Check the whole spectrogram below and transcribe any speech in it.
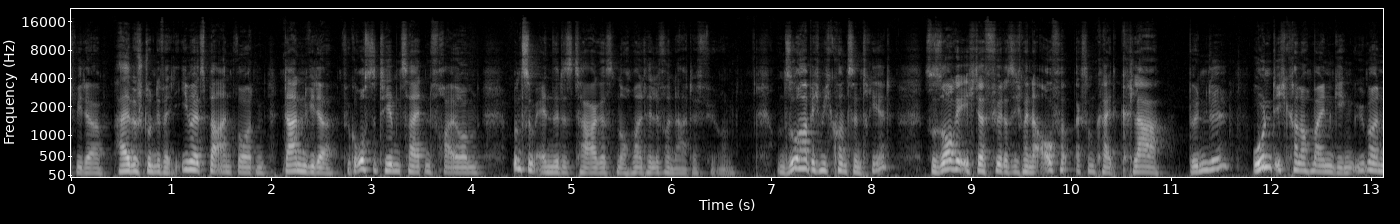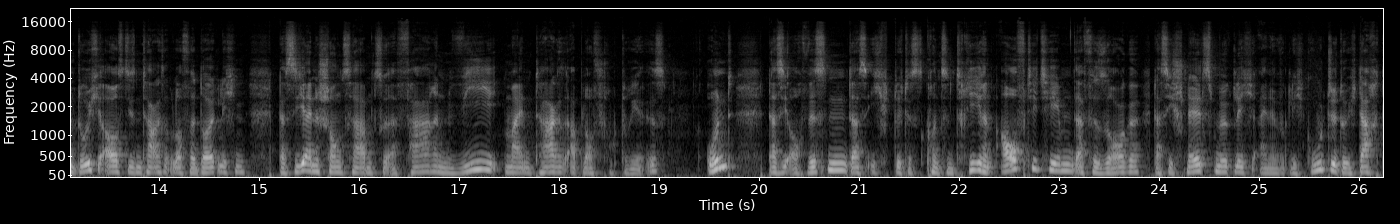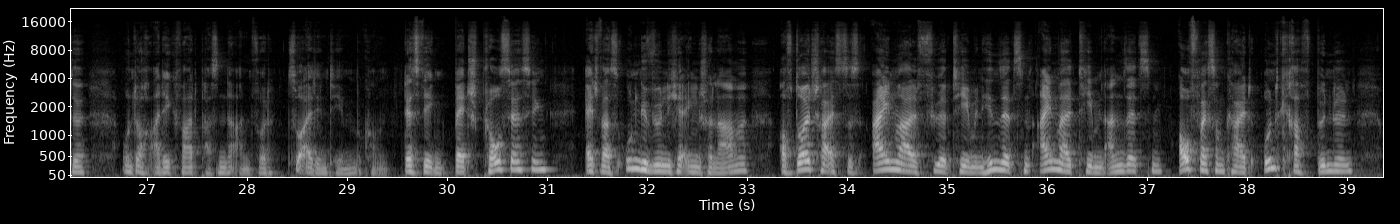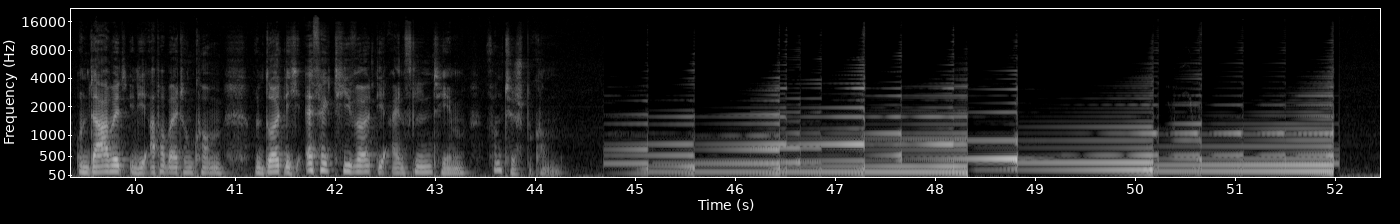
Uhr wieder halbe Stunde vielleicht E-Mails beantworten, dann wieder für große Themenzeiten freiräumen und zum Ende des Tages nochmal Telefonate führen. Und so habe ich mich konzentriert, so sorge ich dafür, dass ich meine Aufmerksamkeit klar bündel und ich kann auch meinen Gegenübern durchaus diesen Tagesablauf verdeutlichen, dass sie eine Chance haben zu erfahren, wie mein Tagesablauf strukturiert ist und dass sie auch wissen, dass ich durch das Konzentrieren auf die Themen dafür sorge, dass sie schnellstmöglich eine wirklich gute, durchdachte und auch adäquat passende Antwort zu all den Themen bekommen. Deswegen Batch Processing, etwas ungewöhnlicher englischer Name. Auf Deutsch heißt es einmal für Themen hinsetzen, einmal Themen ansetzen, Aufmerksamkeit und Kraft bündeln und damit in die Abarbeitung kommen und deutlich effektiver die einzelnen Themen vom Tisch bekommen.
